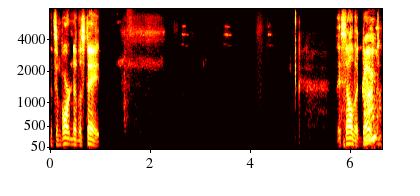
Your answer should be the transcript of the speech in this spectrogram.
that's important to the state? They sell the dirt. Uh-huh.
